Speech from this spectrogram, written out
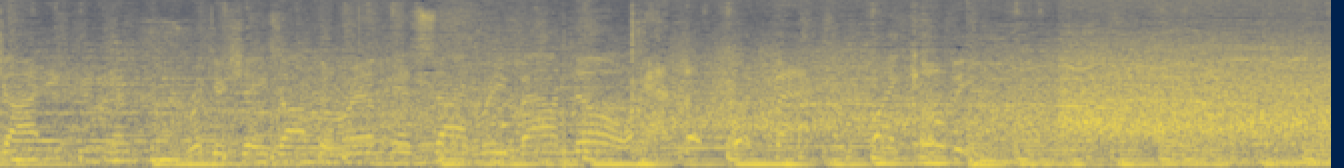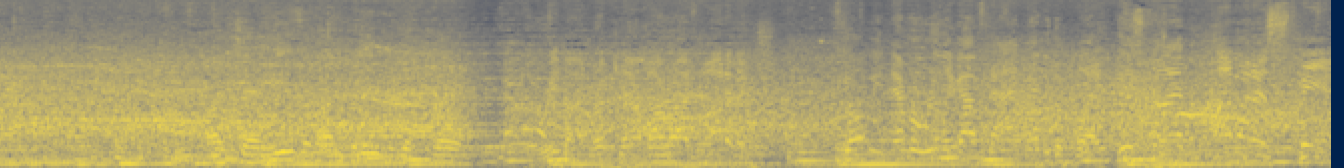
Ricochets off the rim, inside rebound, no. And the putback by Kobe. I tell you, he's an unbelievable player. Rebound ripped down by Radmanovic. Kobe never really got back into the play. This time, how about a spin?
